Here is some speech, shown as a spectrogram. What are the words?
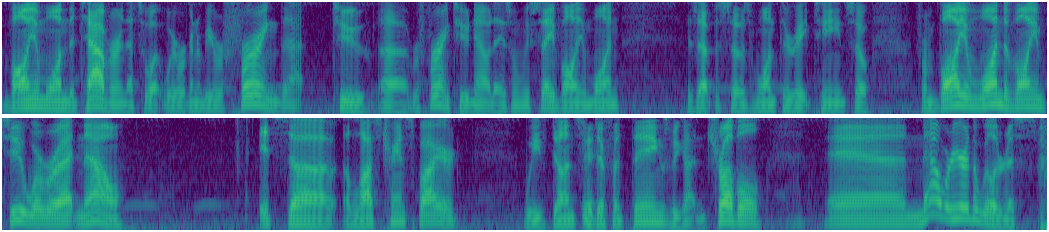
Volume One, the Tavern. That's what we were going to be referring that to, uh, referring to nowadays when we say Volume One is episodes one through eighteen. So from volume one to volume two, where we're at now, it's uh, a lot's transpired. We've done some It- different things. We got in trouble, and now we're here in the wilderness.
